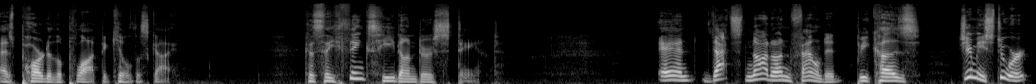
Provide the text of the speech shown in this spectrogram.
as part of the plot to kill this guy. Cuz he thinks he'd understand. And that's not unfounded because Jimmy Stewart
